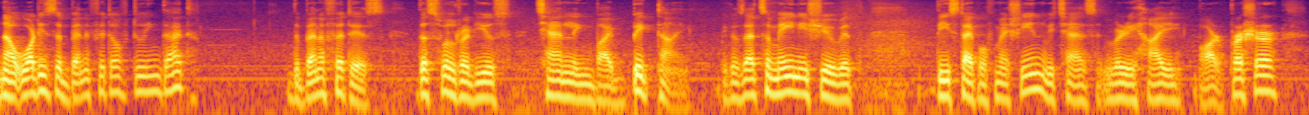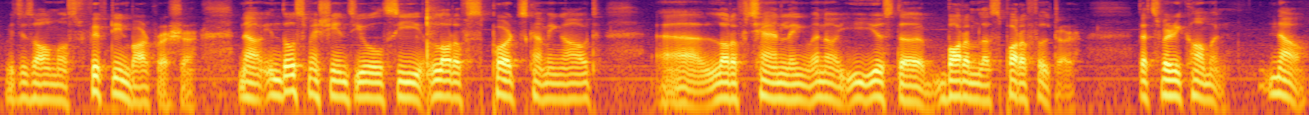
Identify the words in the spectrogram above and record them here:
Now, what is the benefit of doing that? The benefit is this will reduce channeling by big time because that's a main issue with these type of machine which has very high bar pressure which is almost 15 bar pressure. Now in those machines you will see a lot of spurts coming out, a uh, lot of channeling when you use the bottomless portafilter. That's very common. Now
